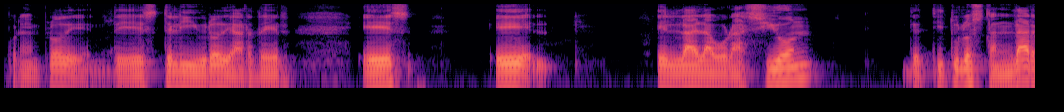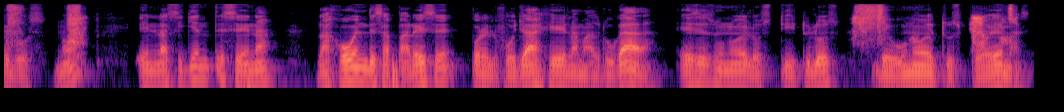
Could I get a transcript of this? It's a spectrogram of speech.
por ejemplo, de, de este libro de Arder, es eh, en la elaboración de títulos tan largos, ¿no? En la siguiente escena, la joven desaparece por el follaje de la madrugada. Ese es uno de los títulos de uno de tus poemas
